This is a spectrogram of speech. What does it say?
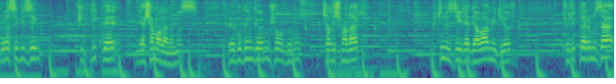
Burası bizim piknik ve yaşam alanımız ve bugün görmüş olduğunuz çalışmalar bütün hızıyla devam ediyor. Çocuklarımıza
